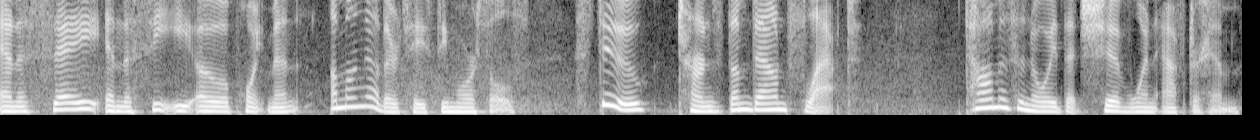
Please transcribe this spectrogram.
and a say in the CEO appointment, among other tasty morsels. Stu turns them down flat. Tom is annoyed that Shiv went after him.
